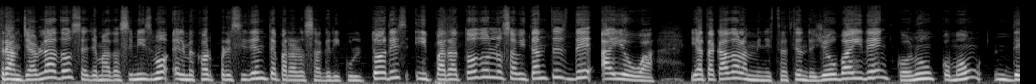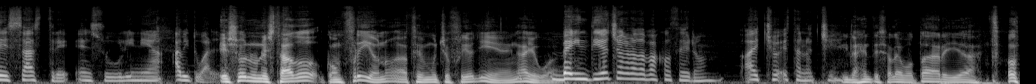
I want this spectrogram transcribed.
Trump ya ha hablado, se ha llamado a sí mismo el mejor presidente para los agricultores y para todos los habitantes de Iowa y ha atacado a la administración de Joe Biden con un, como un desastre en su línea habitual. Eso en un estado con frío, ¿no? Hace mucho frío allí, en Iowa. 28 grados bajo cero ha hecho esta noche. Y la gente sale a votar y ya. todo.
